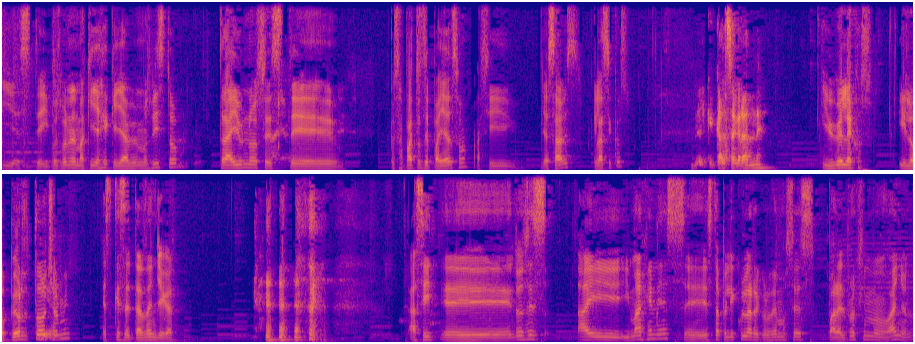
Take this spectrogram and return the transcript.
Y este, y pues bueno, el maquillaje que ya habíamos visto. Trae unos, este. Pues zapatos de payaso, así, ya sabes, clásicos. Del que calza grande. Y vive lejos. Y lo peor de todo. Charmin, es que se tarda en llegar. Así, eh, entonces hay imágenes. eh, esta película, recordemos, es para el próximo año, ¿no?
